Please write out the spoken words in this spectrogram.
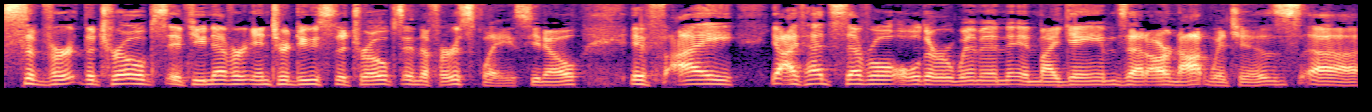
subvert the tropes if you never introduce the tropes in the first place. You know, if I, yeah, I've had several older women in my games that are not witches, uh,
